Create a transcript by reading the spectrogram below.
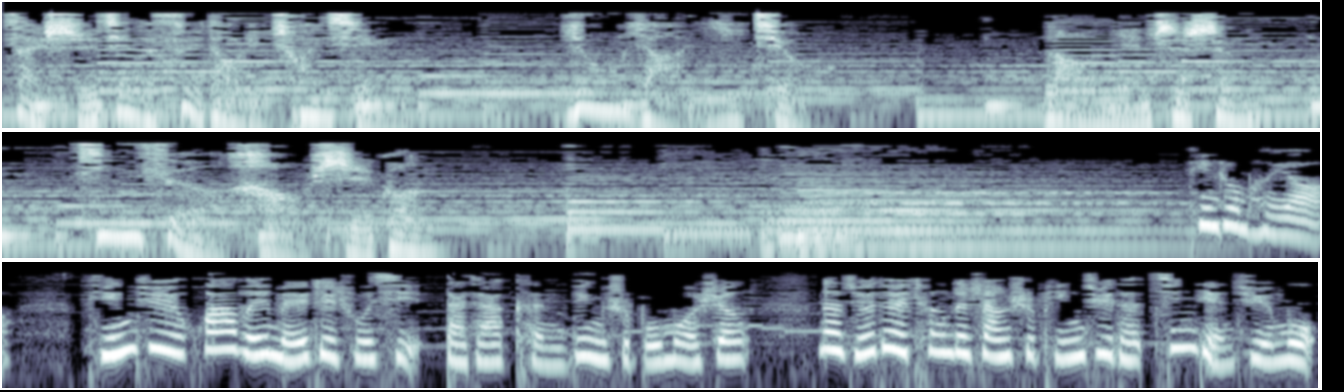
在时间的隧道里穿行，优雅依旧。老年之声，金色好时光。听众朋友，评剧《花为媒》这出戏，大家肯定是不陌生，那绝对称得上是评剧的经典剧目。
